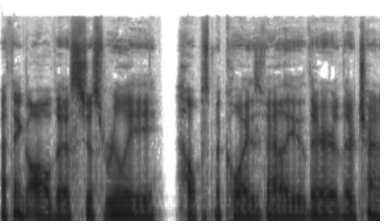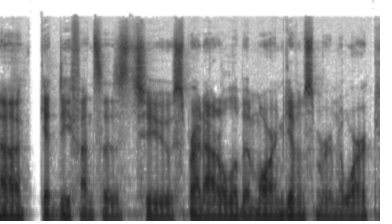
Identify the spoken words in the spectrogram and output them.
I think all this just really helps McCoy's value. They're they're trying to get defenses to spread out a little bit more and give him some room to work.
